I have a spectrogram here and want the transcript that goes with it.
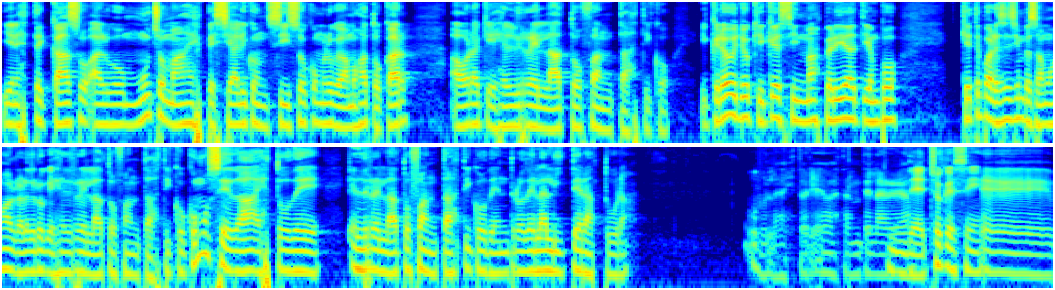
y en este caso algo mucho más especial y conciso como lo que vamos a tocar ahora que es el relato fantástico. Y creo yo, Quique, sin más pérdida de tiempo, ¿qué te parece si empezamos a hablar de lo que es el relato fantástico? ¿Cómo se da esto de el relato fantástico dentro de la literatura? Uh, la historia es bastante larga. De hecho que sí. Eh,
